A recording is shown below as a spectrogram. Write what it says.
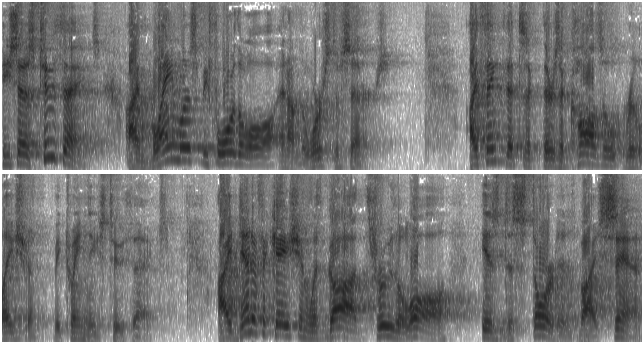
He says two things I'm blameless before the law, and I'm the worst of sinners. I think that there's a causal relation between these two things. Identification with God through the law is distorted by sin.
